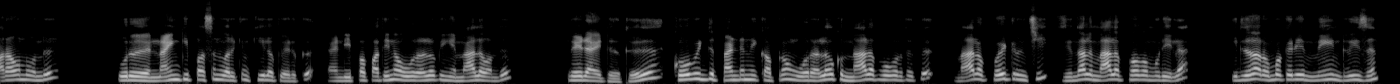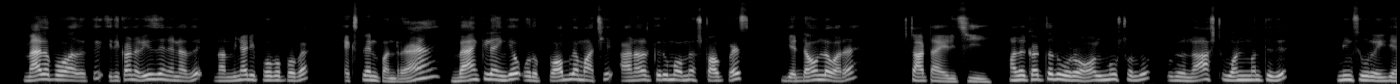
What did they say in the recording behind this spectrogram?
அரௌண்ட் வந்து ஒரு நைன்ட்டி பர்சன்ட் வரைக்கும் கீழே போயிருக்கு. அண்ட் இப்போ பார்த்தீங்கன்னா ஓரளவுக்கு இங்கே மேலே வந்து ட்ரேட் ஆகிட்டு இருக்குது கோவிட் பேண்டமிக் அப்புறம் ஓரளவுக்கு மேலே போகிறதுக்கு மேலே போயிட்டு இருந்துச்சு. இருந்தாலும் மேலே போக முடியல. இதுதான் ரொம்ப பெரிய மெயின் ரீசன் மேலே போகாததுக்கு இதுக்கான ரீசன் என்னது? நான் முன்னாடி போக போக எக்ஸ்பிளைன் பண்ணுறேன் பேங்க்கில் இங்கே ஒரு ப்ராப்ளம் ஆச்சு. அதனால் திரும்பவுமே ஸ்டாக் ப்ரைஸ் இங்கே டவுனில் வர ஸ்டார்ட் ஆகிடுச்சு அதுக்கடுத்தது ஒரு ஆல்மோஸ்ட் வந்து ஒரு லாஸ்ட் ஒன் மந்த் இது மீன்ஸ் ஒரு இங்கே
